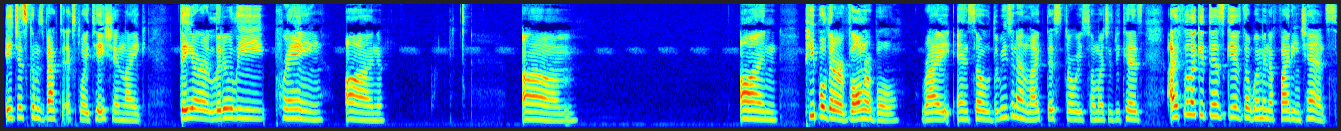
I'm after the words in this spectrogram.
it just comes back to exploitation. Like they are literally preying on um on people that are vulnerable right? And so the reason I like this story so much is because I feel like it does give the women a fighting chance,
